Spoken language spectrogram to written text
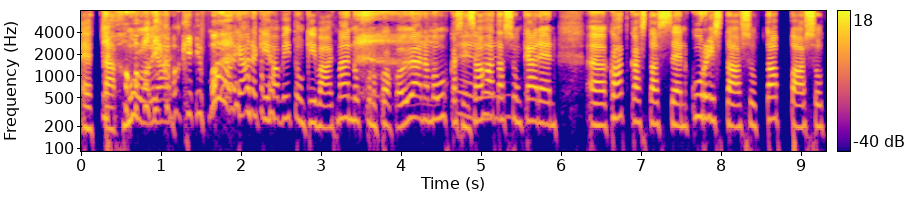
Että mulla oli, aina, kiva? mulla oli ainakin ihan vitun kiva, että mä en nukkunut koko yönä. Mä uhkasin sahata sun käden, katkaista sen, kuristaa sut, tappaa sut.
